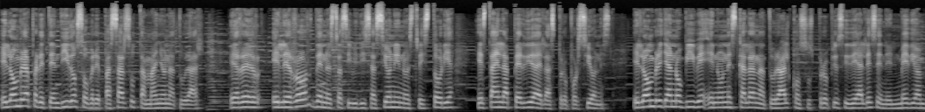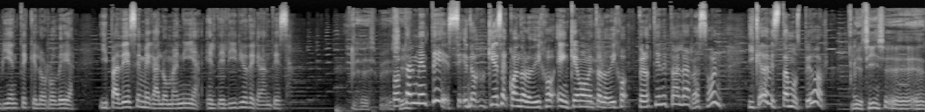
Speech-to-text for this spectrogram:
El hombre ha pretendido sobrepasar su tamaño natural. El, error de nuestra civilización y nuestra historia está en la pérdida de las proporciones. El hombre ya no vive en una escala natural con sus propios ideales en el medio ambiente que lo rodea y padece megalomanía, el delirio de grandeza. Totalmente, quién sabe cuándo lo dijo, en qué momento lo dijo, pero tiene toda la razón y cada vez estamos peor. Sí, eh,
